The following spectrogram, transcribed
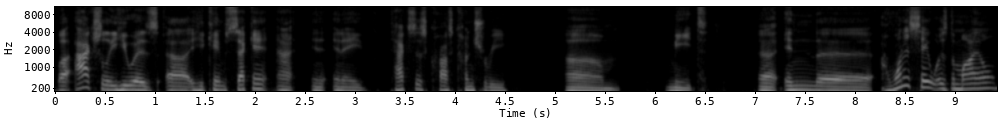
But actually he was uh he came second at in, in a Texas cross country um meet. Uh, in the I want to say it was the mile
